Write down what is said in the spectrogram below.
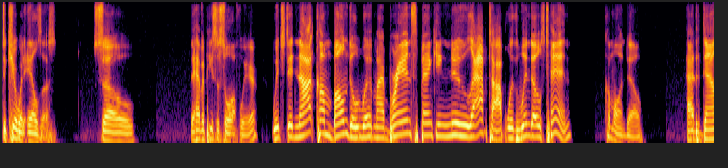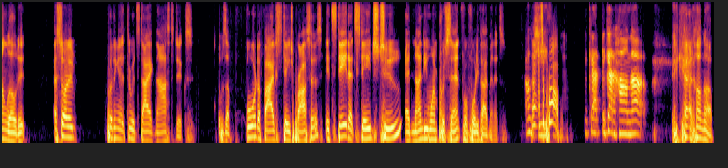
to cure what ails us. So they have a piece of software which did not come bundled with my brand spanking new laptop with Windows 10. Come on, Dell. Had to download it. I started putting it through its diagnostics. It was a four to five stage process. It stayed at stage two at 91% for 45 minutes. Oh, That's a problem. It got it got hung up. It got hung up.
